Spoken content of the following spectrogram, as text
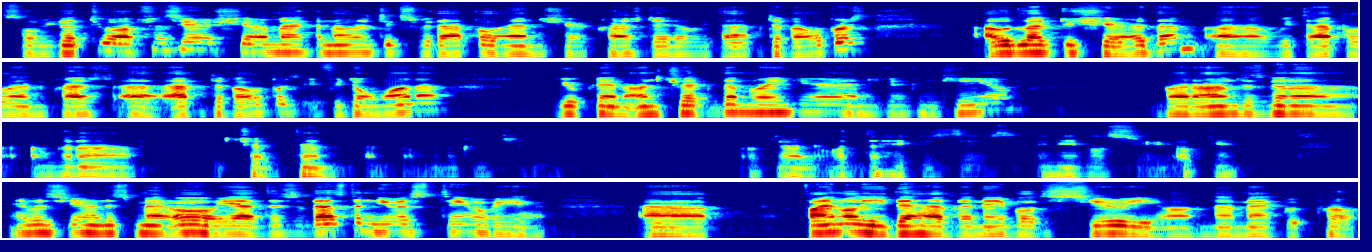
So we got two options here, share Mac analytics with Apple and share crash data with app developers. I would like to share them uh, with Apple and crash uh, app developers. If you don't wanna, you can uncheck them right here and you can continue. But I'm just gonna, I'm gonna check them and I'm gonna continue. Okay, what the heck is this? Enable Siri, okay. Enable Siri on this Mac, oh yeah, this that's the newest thing over here. Uh, finally, they have enabled Siri on the MacBook Pro.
